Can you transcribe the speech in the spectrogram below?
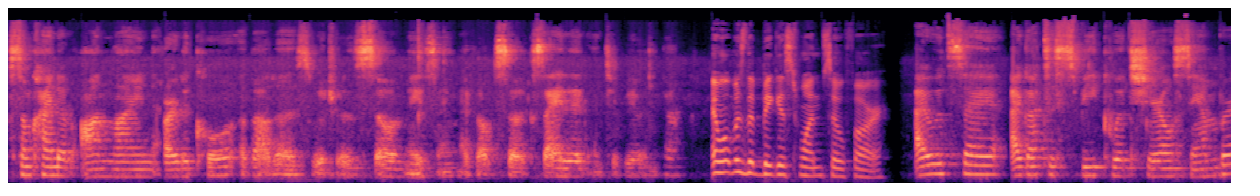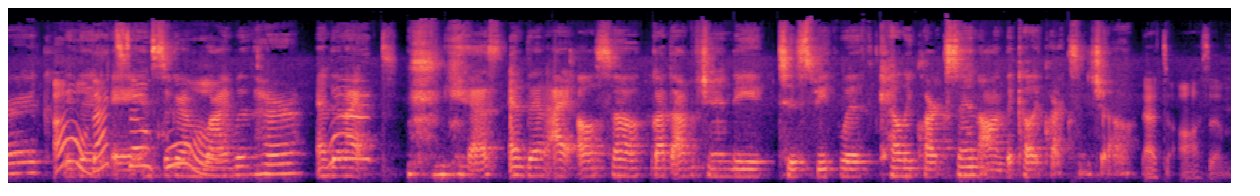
some kind of online article about us, which was so amazing. I felt so excited interviewing them. And what was the biggest one so far? I would say I got to speak with Sheryl Sandberg. Oh, that's a so Instagram cool. live with her, and then I yes, and then I also got the opportunity to speak with Kelly Clarkson on the Kelly Clarkson Show. That's awesome.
